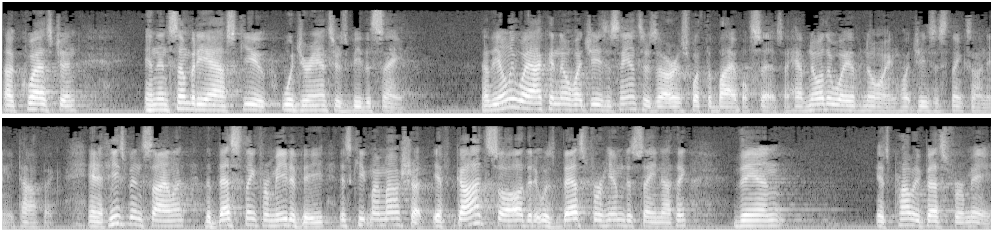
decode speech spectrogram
a question and then somebody asks you, would your answers be the same? Now, the only way I can know what Jesus' answers are is what the Bible says. I have no other way of knowing what Jesus thinks on any topic. And if he's been silent, the best thing for me to be is keep my mouth shut. If God saw that it was best for him to say nothing, then it's probably best for me.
